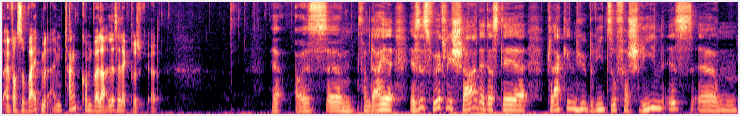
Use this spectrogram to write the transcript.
einfach so weit mit einem Tank kommt, weil er alles elektrisch fährt. Ja, aber es, ähm, von daher, es ist wirklich schade, dass der Plug-in-Hybrid so verschrien ist. Ähm,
